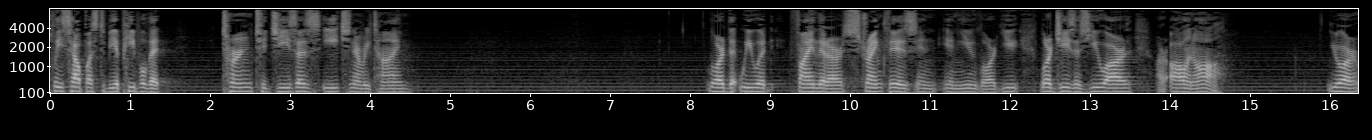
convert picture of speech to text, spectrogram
please help us to be a people that turn to Jesus each and every time. Lord, that we would find that our strength is in, in you, Lord. You, Lord Jesus, you are our all in all. You are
